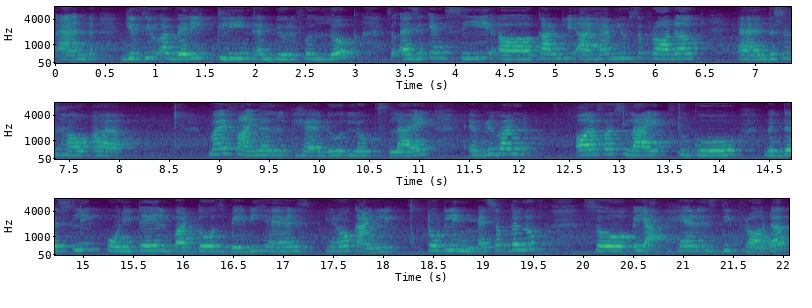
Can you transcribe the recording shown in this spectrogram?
and gives you a very clean and beautiful look. So as you can see uh, currently I have used the product and this is how uh, my final hairdo looks like. Everyone all of us like to go with the sleek ponytail but those baby hairs you know kindly totally mess up the look. So yeah here is the product.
